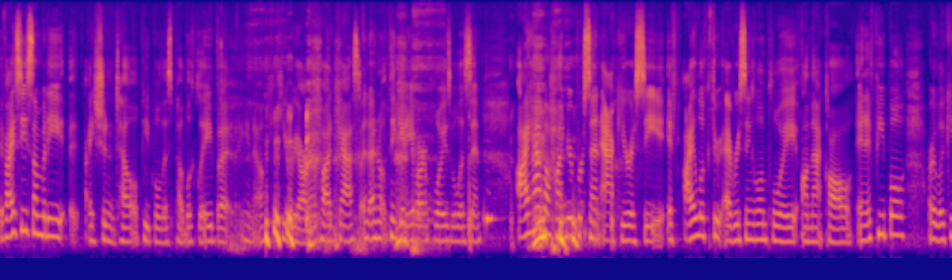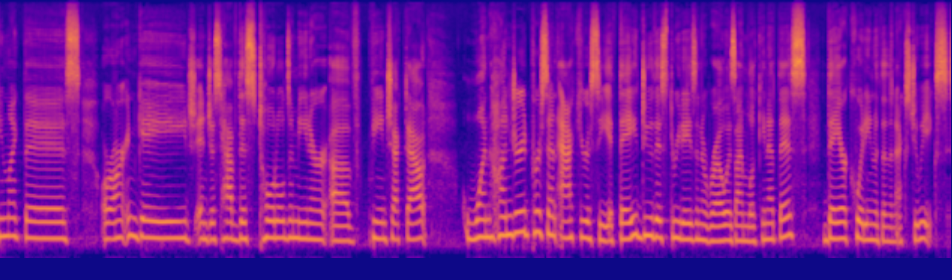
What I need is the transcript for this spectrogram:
If I see somebody, I shouldn't tell people this publicly, but you know, here we are on a podcast, and I don't think any of our employees will listen. I have hundred percent accuracy. If I look through every single employee on that call, and if people are looking like this or aren't engaged and just have this total demeanor of being checked out, 100% accuracy. If they do this three days in a row as I'm looking at this, they are quitting within the next two weeks.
